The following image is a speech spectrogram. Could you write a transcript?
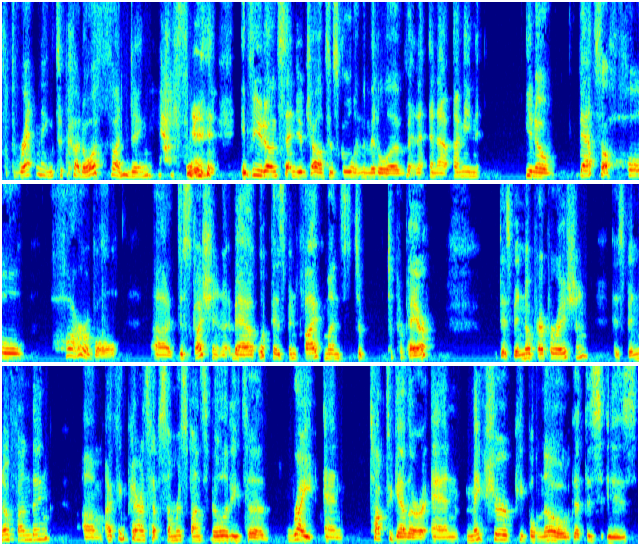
threatening to cut off funding yes. if you don't send your child to school in the middle of and, and I, I mean you know that's a whole horrible uh, discussion about look there's been five months to, to prepare there's been no preparation there's been no funding um, I think parents have some responsibility to write and talk together and make sure people know that this is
